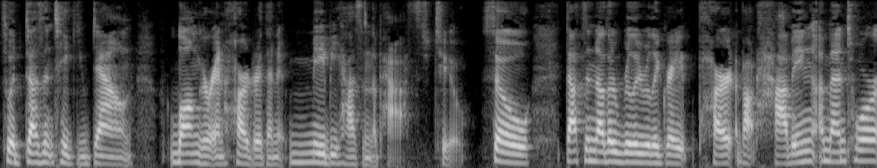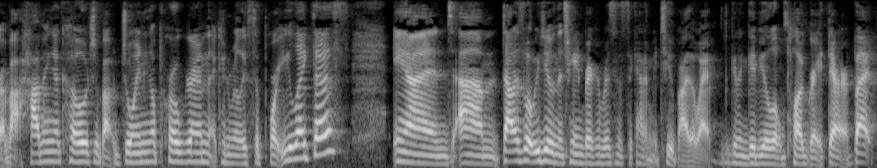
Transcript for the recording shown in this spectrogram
so it doesn't take you down longer and harder than it maybe has in the past too. So that's another really, really great part about having a mentor, about having a coach, about joining a program that can really support you like this. And um, that is what we do in the Chainbreaker Business Academy too, by the way. I'm going to give you a little plug right there. But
